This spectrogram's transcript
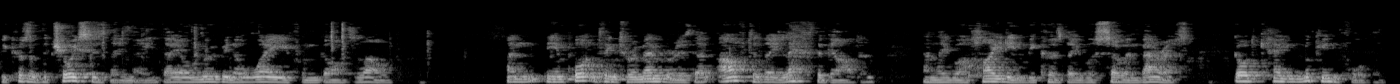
because of the choices they made. They are moving away from God's love. And the important thing to remember is that after they left the garden and they were hiding because they were so embarrassed, God came looking for them.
